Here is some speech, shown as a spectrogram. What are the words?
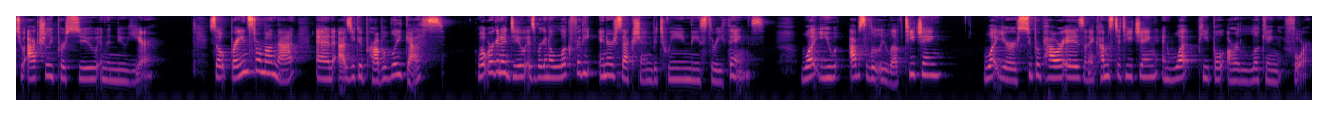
to actually pursue in the new year? So brainstorm on that. And as you could probably guess, what we're going to do is we're going to look for the intersection between these three things what you absolutely love teaching, what your superpower is when it comes to teaching, and what people are looking for.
